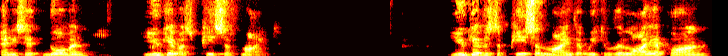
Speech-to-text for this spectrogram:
And he said, Norman, you give us peace of mind. You give us the peace of mind that we can rely upon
